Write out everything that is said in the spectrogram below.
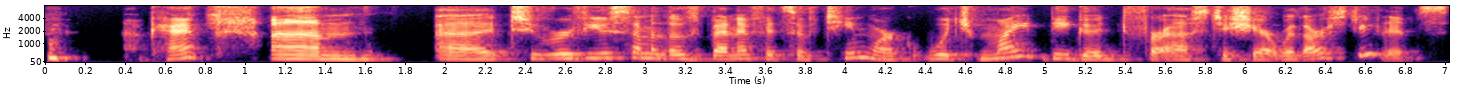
okay. Um, uh, to review some of those benefits of teamwork, which might be good for us to share with our students.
